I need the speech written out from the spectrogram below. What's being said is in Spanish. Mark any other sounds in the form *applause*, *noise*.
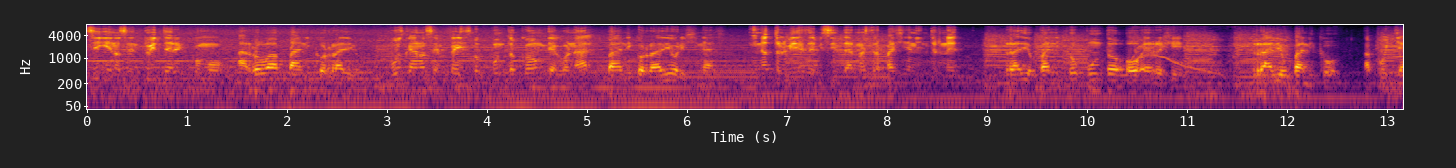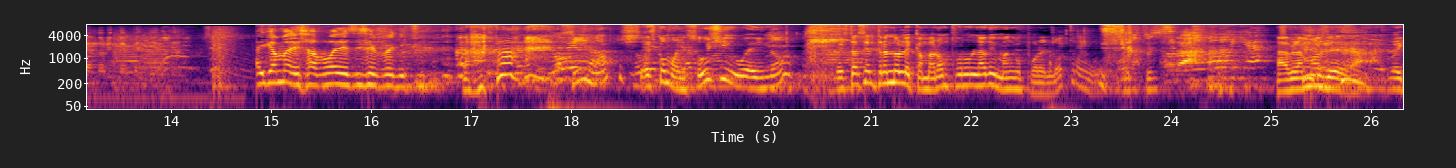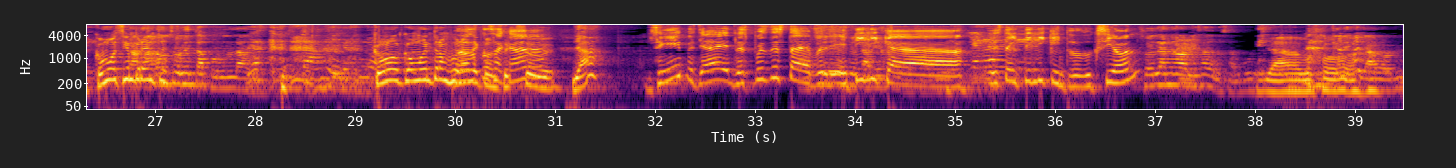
Síguenos en Twitter como arroba Pánico Radio. Búscanos en facebook.com diagonal Pánico Radio Original. Y no te olvides de visitar nuestra página en internet radiopánico.org. Radio Pánico, apoyando lo independiente. Hay gama de sabores, dice Félix. Sí, ¿no? Pues es como el sushi, güey, ¿no? Estás entrándole camarón por un lado y mango por el otro, güey. Entonces, hablamos de. Güey, ¿cómo siempre entran? solenta por un lado. ¿Cómo, ¿Cómo entran fuera de contexto, güey? ¿Ya? Sí, pues ya eh, después de esta etílica, esta etílica introducción, Soy la nueva vieja de los albures. Ya, por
